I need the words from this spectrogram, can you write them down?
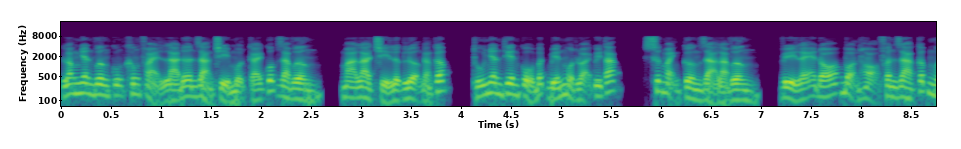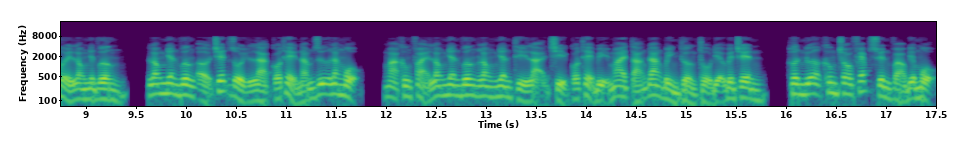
Long Nhân Vương cũng không phải là đơn giản chỉ một cái quốc gia vương, mà là chỉ lực lượng đẳng cấp, thú nhân thiên cổ bất biến một loại quy tắc, sức mạnh cường giả là vương, vì lẽ đó bọn họ phân ra cấp 10 Long Nhân Vương, Long Nhân Vương ở chết rồi là có thể nắm giữ lăng mộ, mà không phải Long Nhân Vương Long Nhân thì lại chỉ có thể bị mai táng đang bình thường thổ địa bên trên, hơn nữa không cho phép xuyên vào bia mộ,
